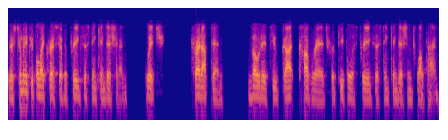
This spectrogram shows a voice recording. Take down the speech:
there's too many people like Chris who have a pre-existing condition, which Fred Upton voted to gut coverage for people with pre-existing condition 12 times.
